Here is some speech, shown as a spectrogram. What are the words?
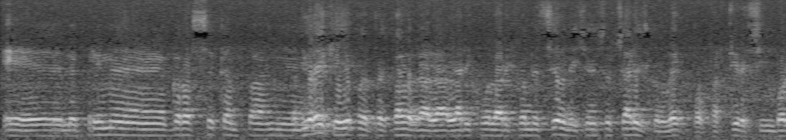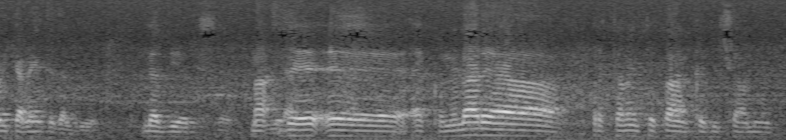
E le prime grosse campagne. Direi che io per, per la, la, la, la, rifondazione dei centri sociali secondo me può partire simbolicamente dal virus. Dal virus. Ma de, eh, ecco, nell'area prettamente punk diciamo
